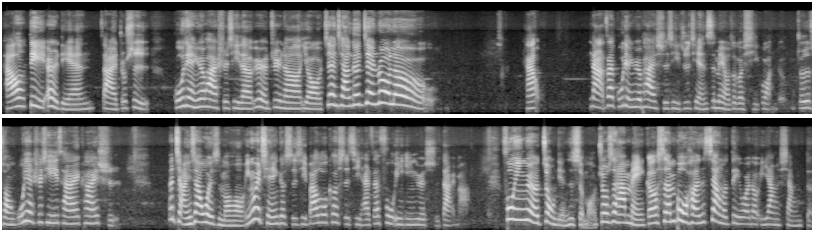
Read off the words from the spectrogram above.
好，第二点，再就是古典乐派时期的乐句呢，有渐强跟渐弱喽。好。那在古典乐派时期之前是没有这个习惯的，就是从古典时期才开始。那讲一下为什么哦？因为前一个时期巴洛克时期还在复音音乐时代嘛。复音乐的重点是什么？就是它每个声部横向的地位都一样相等。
